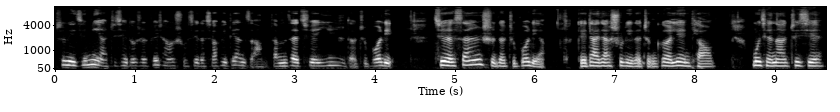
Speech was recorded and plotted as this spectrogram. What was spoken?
胜利精密啊，这些都是非常熟悉的消费电子啊。咱们在七月一日的直播里，七月三十的直播里，啊给大家梳理了整个链条。目前呢，这些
